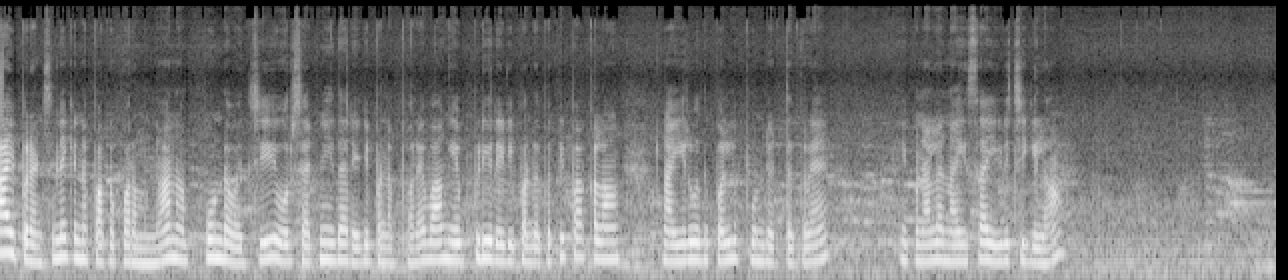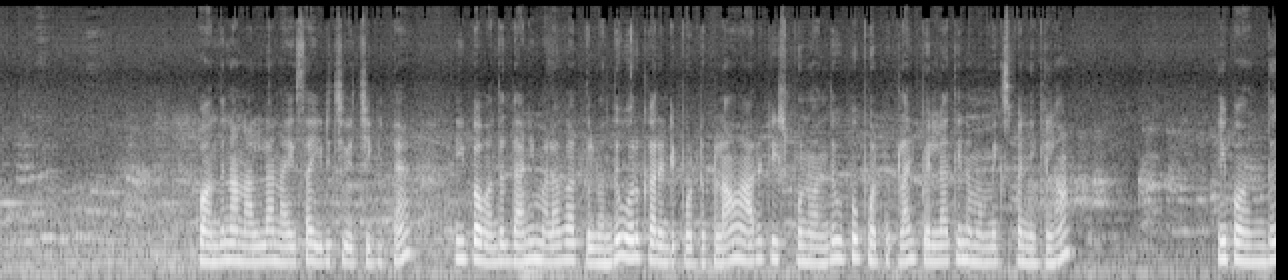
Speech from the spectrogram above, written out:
ஹாய் ஃப்ரெண்ட்ஸ் இன்றைக்கி என்ன பார்க்க போகிறோம்னா நான் பூண்டை வச்சு ஒரு சட்னி தான் ரெடி பண்ண போகிறேன் வாங்க எப்படி ரெடி பண்ணுறதை பற்றி பார்க்கலாம். நான் இருபது பல் பூண்டு எடுத்துக்கிறேன். இப்போ நல்லா நைஸாக இடிச்சிக்கலாம். இப்போ வந்து நான் நல்லா நைஸாக இடித்து வச்சுக்கிட்டேன். இப்போ வந்து தனி மிளகாத்தூள் வந்து ஒரு கரண்டி போட்டுக்கலாம். அரை டீஸ்பூன் வந்து உப்பு போட்டுக்கலாம். இப்போ எல்லாத்தையும் நம்ம மிக்ஸ் பண்ணிக்கலாம். இப்போ வந்து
